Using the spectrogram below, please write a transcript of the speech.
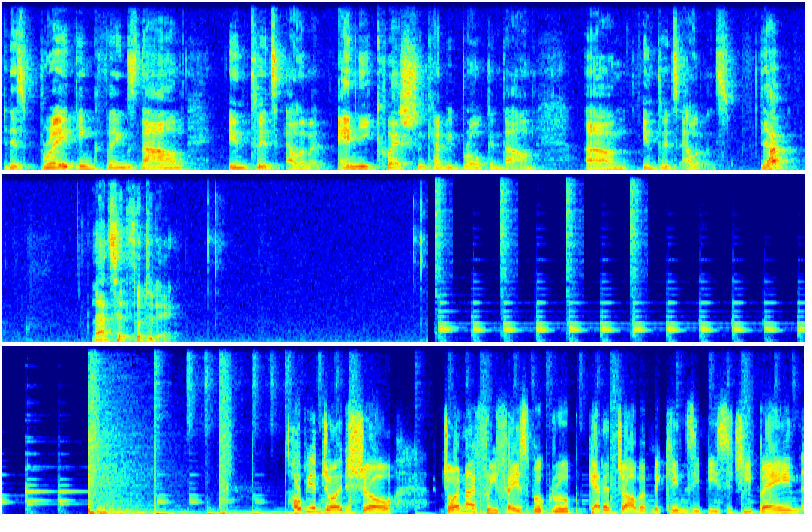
it is breaking things down into its element. Any question can be broken down um, into its elements. Yeah, that's it for today. Hope you enjoyed the show. Join my free Facebook group, Get a Job at McKinsey BCG Bain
